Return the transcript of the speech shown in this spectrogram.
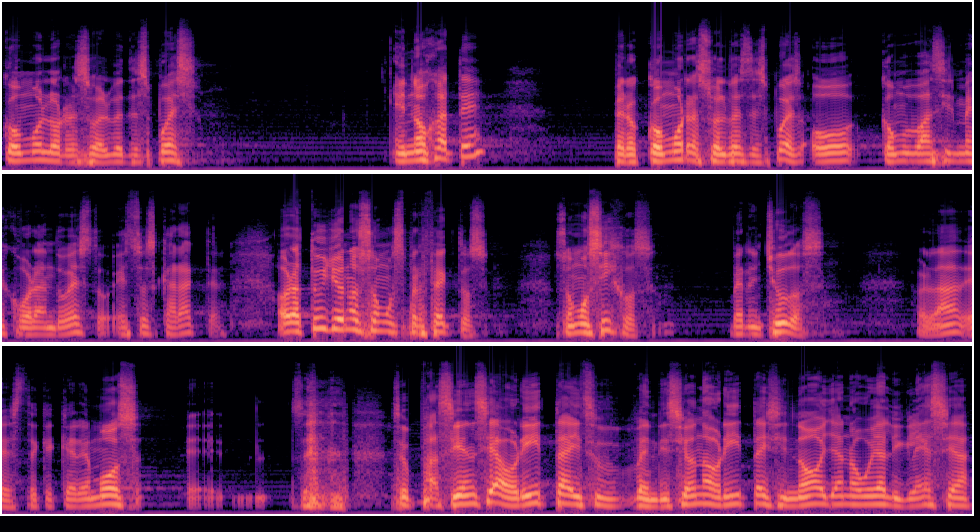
cómo lo resuelves después. enójate, pero ¿cómo resuelves después? ¿O cómo vas a ir mejorando esto? Esto es carácter. Ahora, tú y yo no somos perfectos, somos hijos, berrinchudos, ¿verdad? Este, que queremos eh, su paciencia ahorita y su bendición ahorita, y si no, ya no voy a la iglesia.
